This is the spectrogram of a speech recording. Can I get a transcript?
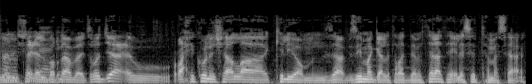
فعلا الشدادي. البرنامج رجع وراح يكون إن شاء الله كل يوم من زي, ما قالت رده من ثلاثة إلى ستة مساء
